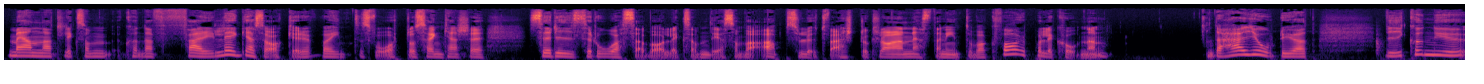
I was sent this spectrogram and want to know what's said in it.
Men att liksom kunna färglägga saker var inte svårt. Och sen kanske cerisrosa var liksom det som var absolut värst. Då klarade han nästan inte att vara kvar på lektionen. Det här gjorde ju att vi kunde ju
